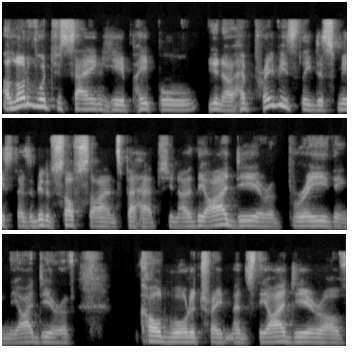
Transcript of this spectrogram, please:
a lot of what you're saying here, people, you know, have previously dismissed as a bit of soft science, perhaps, you know, the idea of breathing, the idea of cold water treatments, the idea of,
